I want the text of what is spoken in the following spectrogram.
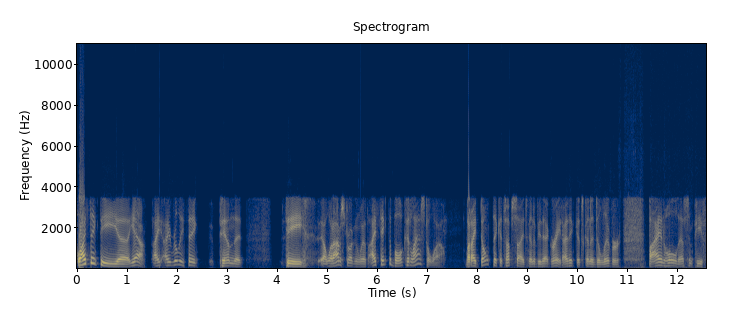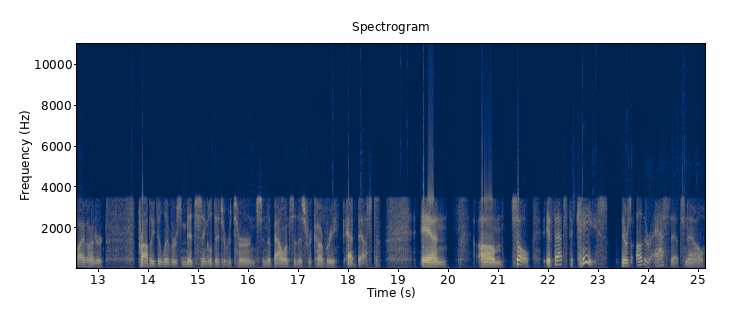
Well, I think the uh, yeah, I, I really think Pim that the uh, what I'm struggling with. I think the bull could last a while, but I don't think its upside is going to be that great. I think it's going to deliver buy and hold S and P 500 probably delivers mid single digit returns in the balance of this recovery at best. And um, so, if that's the case, there's other assets now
